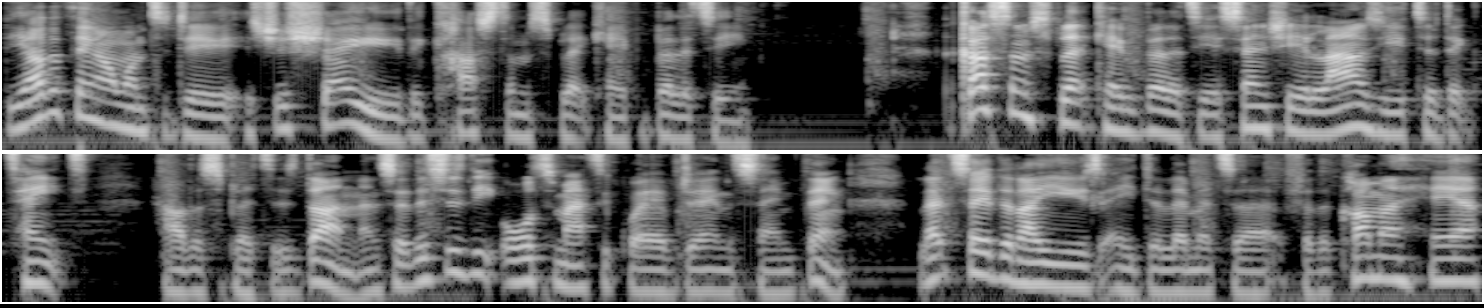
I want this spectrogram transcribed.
the other thing I want to do is just show you the custom split capability. The custom split capability essentially allows you to dictate how the split is done. And so this is the automatic way of doing the same thing. Let's say that I use a delimiter for the comma here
